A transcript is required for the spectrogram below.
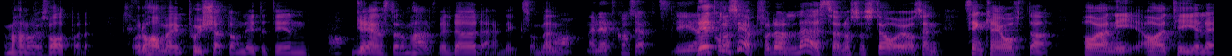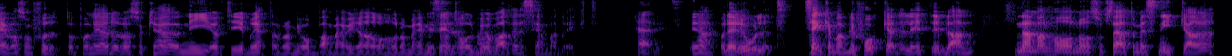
ja, men han har ju svarat på det. Och då har man ju pushat dem lite till en Ja. gräns där de halvt vill döda en liksom. Men ja, men det är ett koncept. Det är, det är ett koncept, för då Ja. läser jag och så står jag och sen, sen kan jag ofta, har jag, ni, har jag tio elever som skjuter på en lerduvare så kan jag nio av tio berätta vad de jobbar med och gör och hur de är med kontrollbehov och allt det, ser man direkt. Härligt. Ja, och det är roligt. Sen kan man bli chockad lite ibland när man har någon som säger att de är snickare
